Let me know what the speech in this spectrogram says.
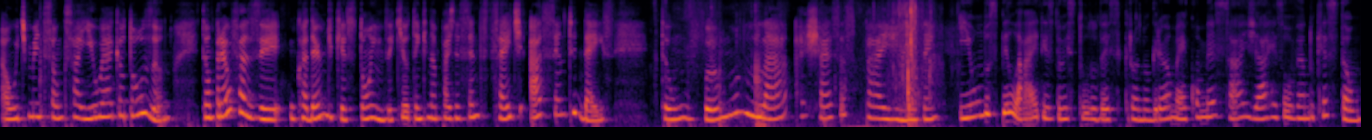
A última edição que saiu é a que eu tô usando. Então, para eu fazer o caderno de questões, aqui eu tenho que ir na página 107 a 110. Então, vamos lá achar essas páginas, hein? E um dos pilares do estudo desse cronograma é começar já resolvendo questão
